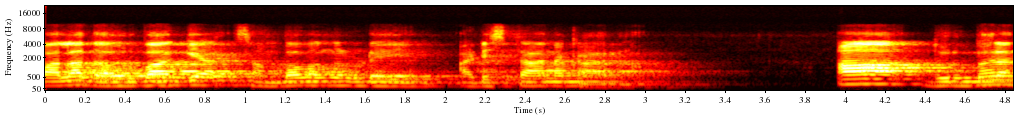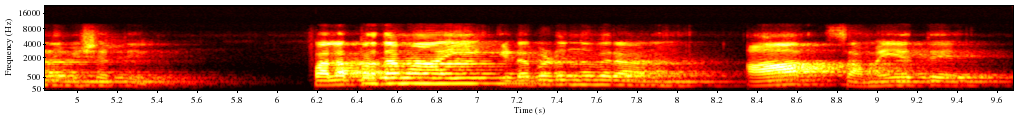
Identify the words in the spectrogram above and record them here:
പല ദൗർഭാഗ്യ സംഭവങ്ങളുടെയും അടിസ്ഥാന കാരണം. ആ ദുർബല നിമിഷത്തിൽ ഫലപ്രദമായി ഇടപെടുന്നവരാണ് ആ സമയത്തെ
